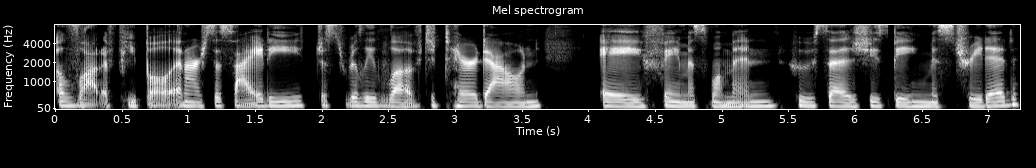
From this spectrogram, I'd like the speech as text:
a lot of people in our society just really love to tear down a famous woman who says she's being mistreated.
